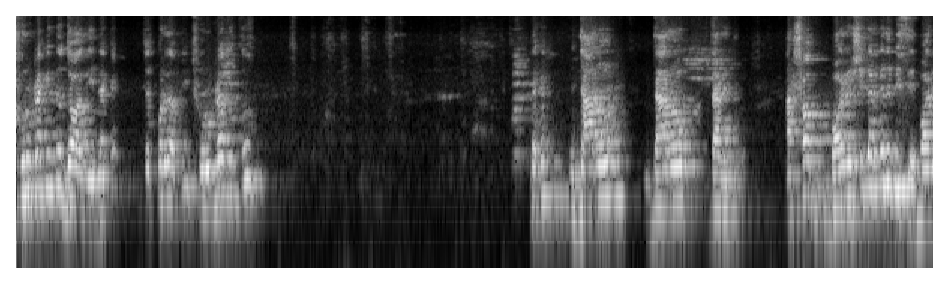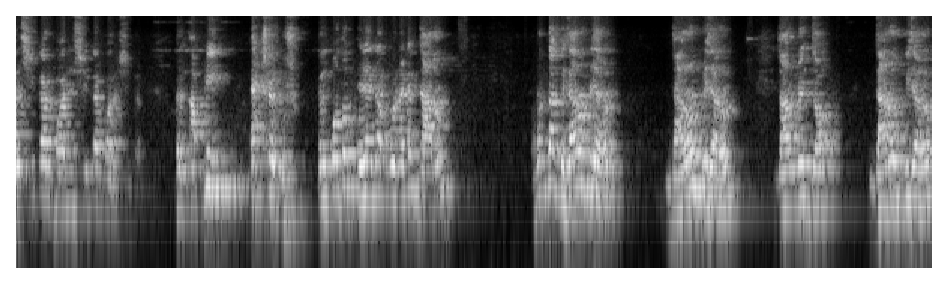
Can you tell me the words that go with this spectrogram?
শুরুটা কিন্তু জ দিয়ে। দেখেন চেক করে আপনি। শুরুটা কিন্তু দেখেন জারণ জারক জারিত। আর সব বয়রের শিকার কিন্তু দিছে? বয়রের শিকার বয়রের শিকার বয়রের শিকার। তাহলে আপনি একশো একুশ তাহলে প্রথম এটা একটা মনে একটা জারণ। আপনার থাকবে জারণ, বিজারণ। জারণ, বিজারণ। জারণের জ জারক বিজারক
